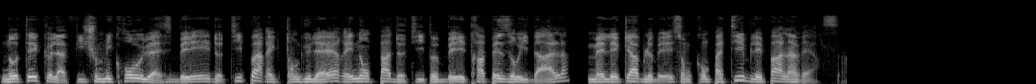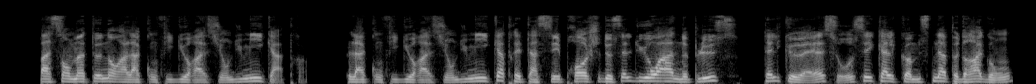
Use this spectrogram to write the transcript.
Notez que la fiche micro USB est de type A rectangulaire et non pas de type B trapézoïdal, mais les câbles B sont compatibles et pas l'inverse. Passons maintenant à la configuration du Mi 4. La configuration du Mi 4 est assez proche de celle du One Plus, telle que SoC Qualcomm Snapdragon,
